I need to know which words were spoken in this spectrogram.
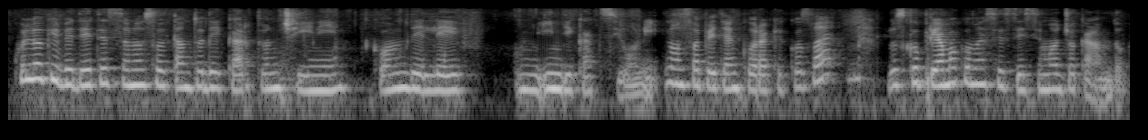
Quello che vedete sono soltanto dei cartoncini con delle mm, indicazioni, non sapete ancora che cos'è, lo scopriamo come se stessimo giocando.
